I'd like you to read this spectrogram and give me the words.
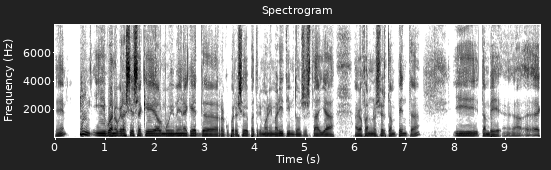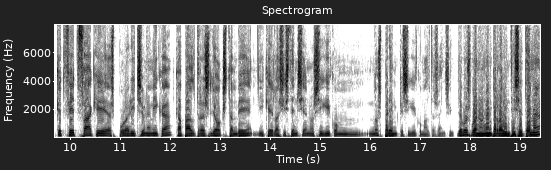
eh? i bueno, gràcies a que el moviment aquest de recuperació de patrimoni marítim doncs, està ja agafant una certa empenta i també eh, aquest fet fa que es polaritzi una mica cap a altres llocs també i que l'assistència no sigui com no esperem que sigui com altres anys. Llavors, bueno, anem per la 27ena,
